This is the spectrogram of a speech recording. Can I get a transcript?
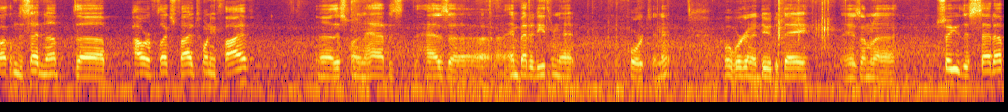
welcome to setting up the PowerFlex 525. Uh, this one has, has a embedded Ethernet port in it. What we're going to do today is I'm going to show you the setup,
